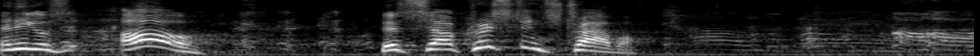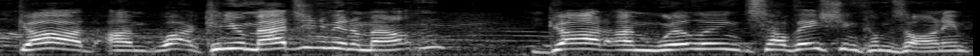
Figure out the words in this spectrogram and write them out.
And he goes, Oh, this is how Christians travel. Oh, God, I'm what? Can you imagine him in a mountain? God, I'm willing. Salvation comes on him.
